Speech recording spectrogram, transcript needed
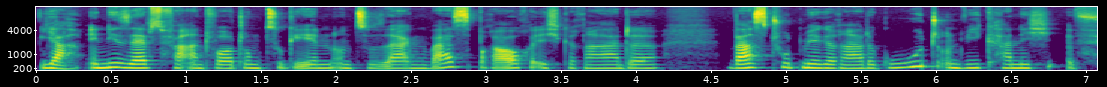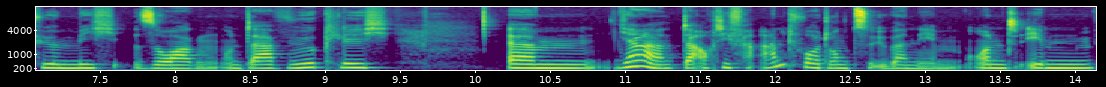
ja, in die Selbstverantwortung zu gehen und zu sagen, was brauche ich gerade, was tut mir gerade gut? Und wie kann ich für mich sorgen. Und da wirklich, ähm, ja, da auch die Verantwortung zu übernehmen. Und eben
